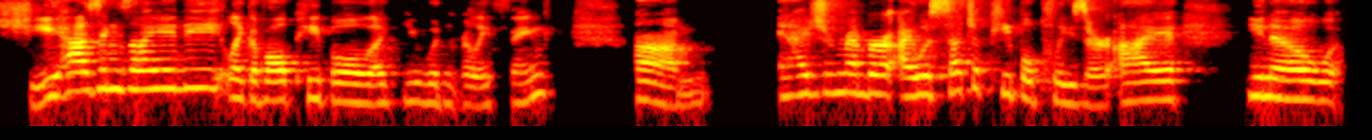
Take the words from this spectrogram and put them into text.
she has anxiety? Like of all people like you wouldn't really think. Um and i just remember i was such a people pleaser. I you know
